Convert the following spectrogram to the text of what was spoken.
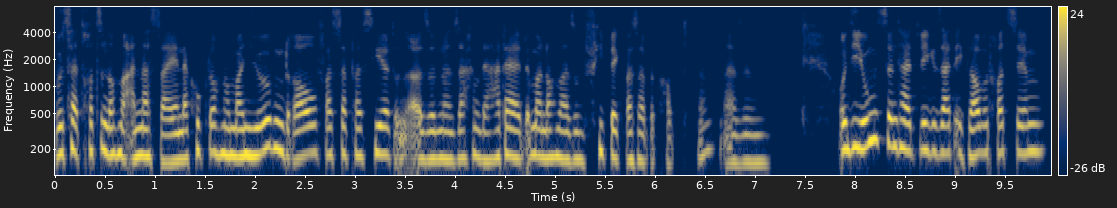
wird es halt trotzdem nochmal anders sein. Da guckt auch nochmal Jürgen drauf, was da passiert und also eine Sachen, da hat er halt immer nochmal so ein Feedback, was er bekommt. Ne? Also und die Jungs sind halt, wie gesagt, ich glaube trotzdem,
